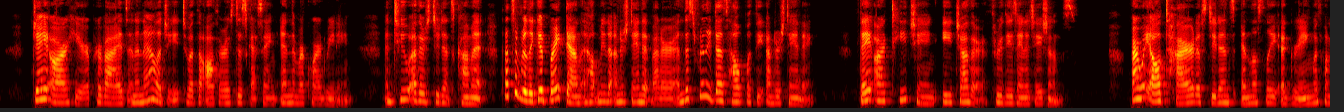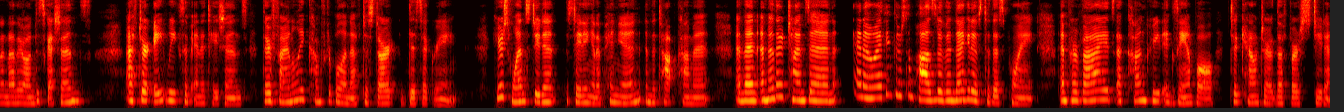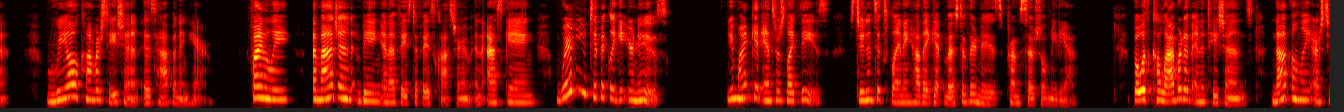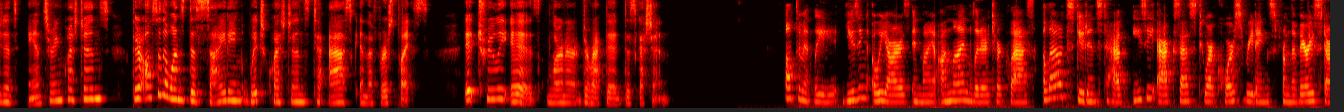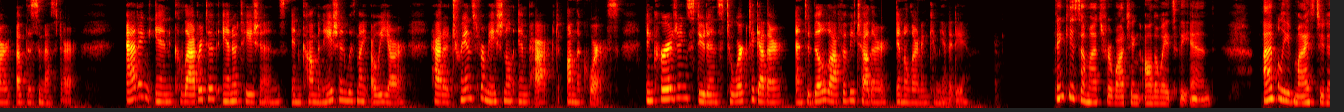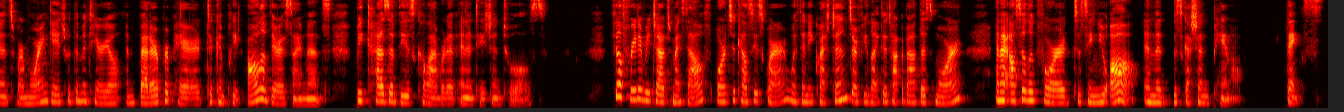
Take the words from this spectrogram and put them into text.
JR here provides an analogy to what the author is discussing in the required reading and two other students comment, that's a really good breakdown that helped me to understand it better, and this really does help with the understanding. They are teaching each other through these annotations. Aren't we all tired of students endlessly agreeing with one another on discussions? After eight weeks of annotations, they're finally comfortable enough to start disagreeing. Here's one student stating an opinion in the top comment, and then another chimes in, you know, I think there's some positive and negatives to this point and provides a concrete example to counter the first student. Real conversation is happening here. Finally, imagine being in a face-to-face -face classroom and asking, where do you typically get your news? You might get answers like these. students explaining how they get most of their news from social media. But with collaborative annotations, not only are students answering questions, they're also the ones deciding which questions to ask in the first place. It truly is learner-directed discussion. Ultimately, using OERs in my online literature class allowed students to have easy access to our course readings from the very start of the semester. Adding in collaborative annotations in combination with my OER had a transformational impact on the course, encouraging students to work together and to build off of each other in a learning community. Thank you so much for watching all the way to the end. I believe my students were more engaged with the material and better prepared to complete all of their assignments because of these collaborative annotation tools. Feel free to reach out to myself or to Kelsey Squire with any questions or if you'd like to talk about this more. And I also look forward to seeing you all in the discussion panel. Thanks.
